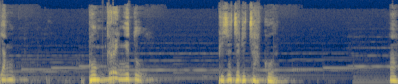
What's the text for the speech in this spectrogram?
yang bongkring itu bisa jadi jagoan? Hah?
